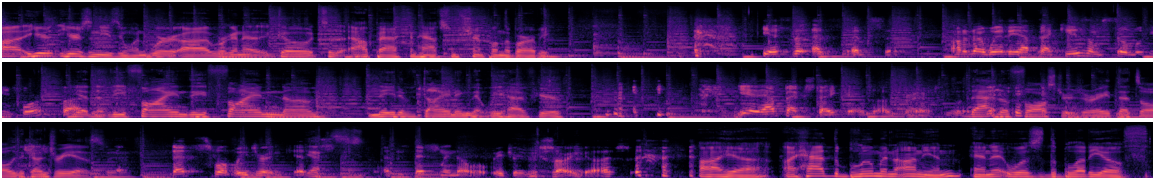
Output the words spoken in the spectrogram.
Uh, here, here's an easy one. We're uh, we're gonna go to the Outback and have some shrimp on the Barbie. Yes, that, that's, that's. I don't know where the outback is. I'm still looking for it. But Yeah, the, the fine, the fine um, native dining that we have here. yeah, the outback steakhouse. I was That and the Fosters, right? That's all the country is. That's what we drink. Yes. Yes. That's definitely not what we drink. Sorry, guys. I uh, I had the bloomin' onion, and it was the bloody oath.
